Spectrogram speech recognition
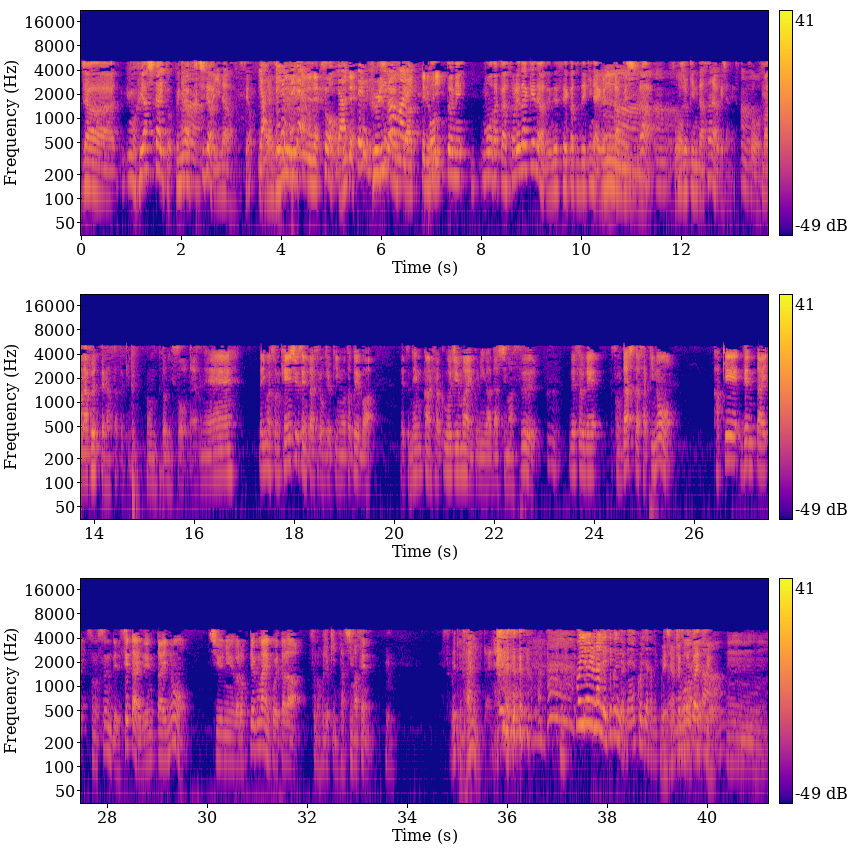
じゃあ、今増やしたいと国は口では言いながらですよ。やってるふりだよ。そうやってるふり。振りなんですよ一番やってるふり本当に、もうだからそれだけでは全然生活できないぐらいの額しかうん補助金出さないわけじゃないですか。うんそう学ぶってなった時に。本当にそうだよね。で今その研修生に対する補助金を例えば、えっと、年間150万円国が出します。うんで、それで、その出した先の家計全体、その住んでる世帯全体の収入が600万円超えたら、その補助金出しません。うんそれって何みたいな。まあいろいろなんか言ってくんだよね。これじゃダメ。めちゃめちゃ細かいですようーん。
